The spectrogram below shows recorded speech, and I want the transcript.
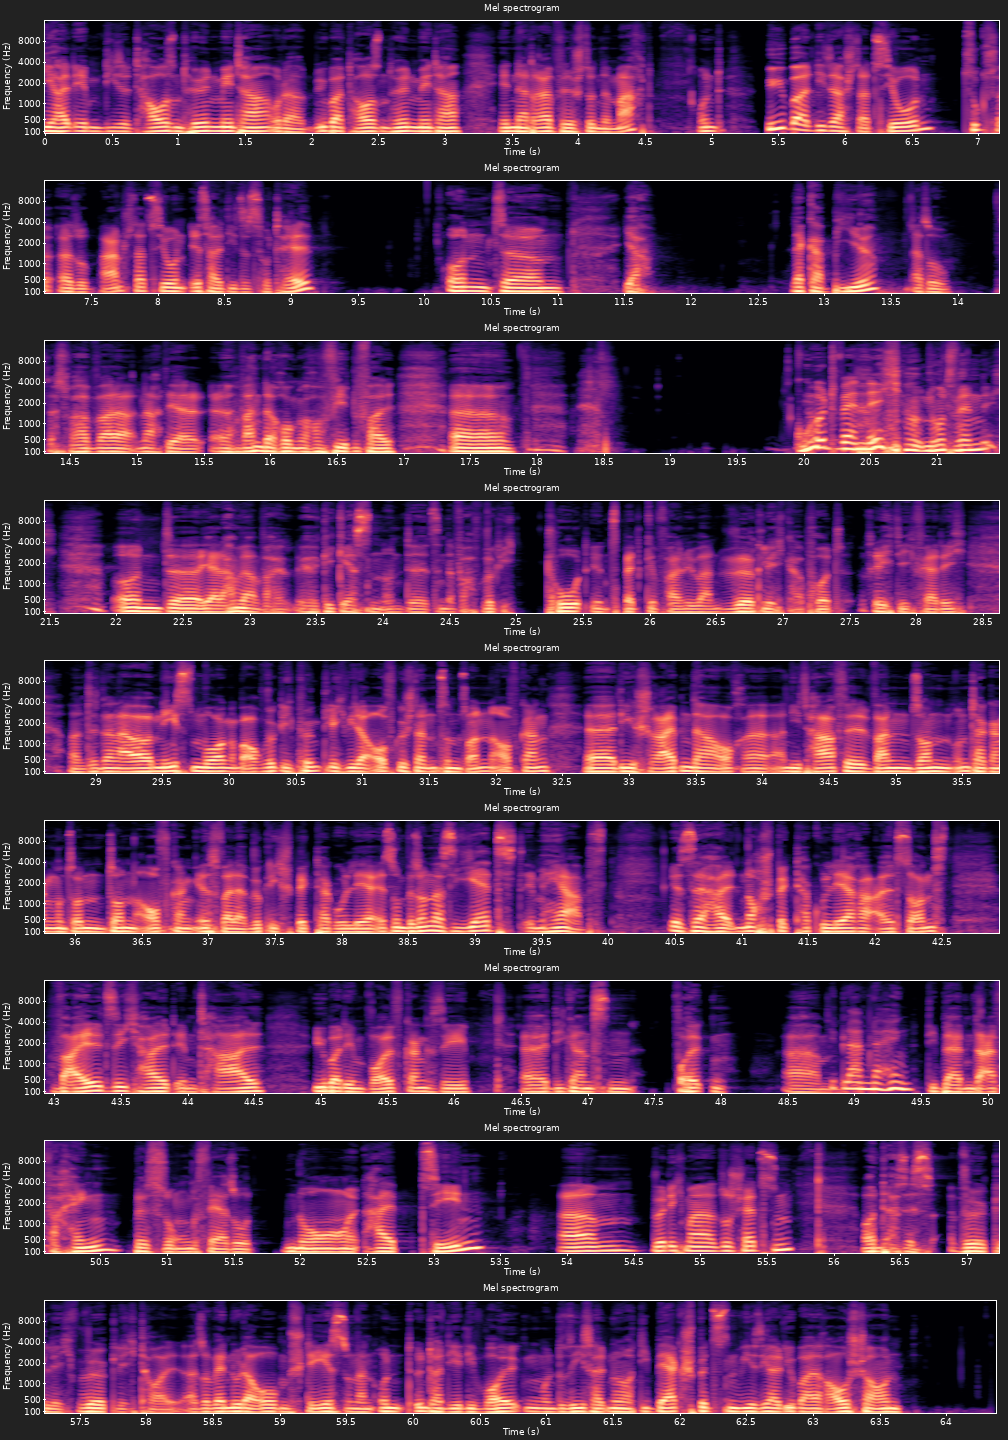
die halt eben diese 1000 Höhenmeter oder über 1000 Höhenmeter in einer Dreiviertelstunde macht. Und über dieser Station, Zug, also Bahnstation, ist halt dieses Hotel. Und ähm, ja, lecker Bier. Also das war, war nach der äh, Wanderung auf jeden Fall äh, Notwendig. notwendig. Und äh, ja, da haben wir einfach äh, gegessen und äh, sind einfach wirklich tot ins Bett gefallen. Wir waren wirklich kaputt, richtig fertig. Und sind dann aber am nächsten Morgen aber auch wirklich pünktlich wieder aufgestanden zum Sonnenaufgang. Äh, die schreiben da auch äh, an die Tafel, wann Sonnenuntergang und Sonnen Sonnenaufgang ist, weil er wirklich spektakulär ist. Und besonders jetzt im Herbst ist er halt noch spektakulärer als sonst, weil sich halt im Tal über dem Wolfgangsee äh, die ganzen Wolken ähm, Die bleiben da hängen. die bleiben da einfach hängen bis so ungefähr so neun, halb zehn, ähm, würde ich mal so schätzen. Und das ist wirklich, wirklich toll. Also wenn du da oben stehst und dann un unter dir die Wolken und du siehst halt nur noch die Bergspitzen, wie sie halt überall rausschauen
